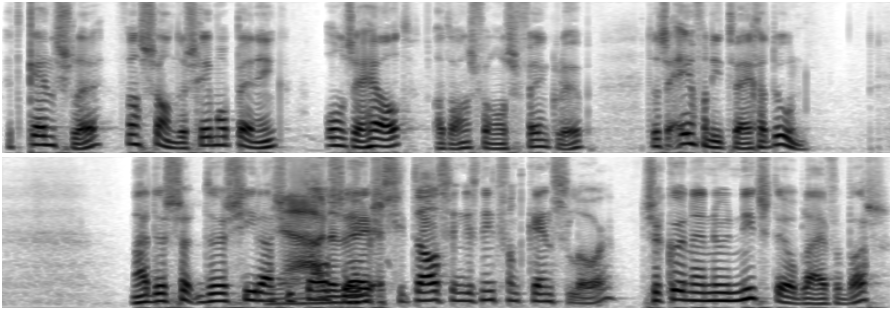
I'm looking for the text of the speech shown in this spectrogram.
het cancelen van Sander Schimmelpenning, onze held, althans van onze fanclub, dat ze een van die twee gaat doen. Maar de, de Sheila ja, Sitalsing, is niet van het cancelen hoor. ze kunnen nu niet stil blijven, Bas.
